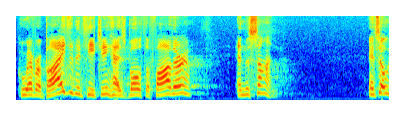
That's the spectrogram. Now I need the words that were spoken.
Whoever abides in the teaching has both the Father and the Son. And so,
